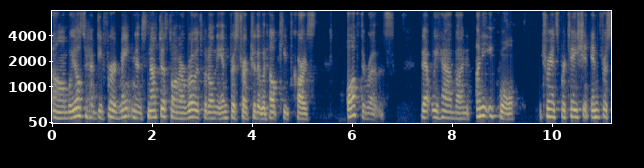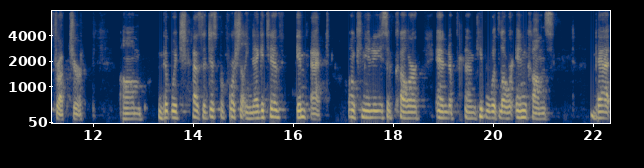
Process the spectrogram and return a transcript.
um, we also have deferred maintenance, not just on our roads, but on the infrastructure that would help keep cars off the roads. That we have an unequal transportation infrastructure um, that which has a disproportionately negative impact on communities of color and, and people with lower incomes. That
